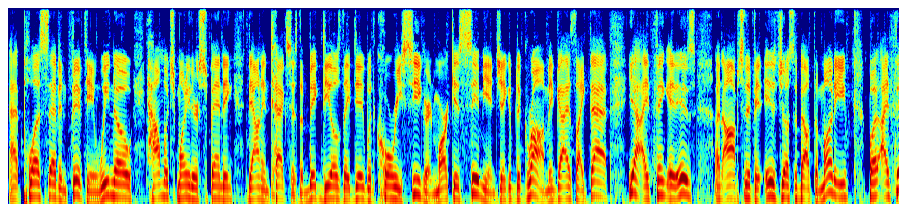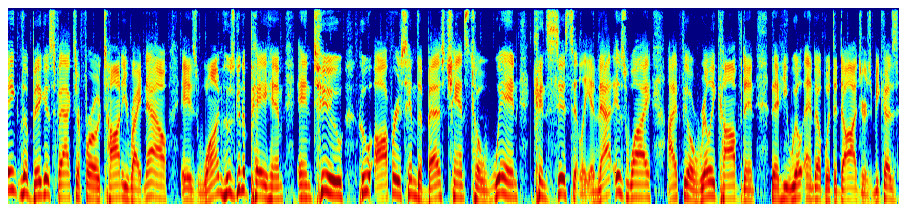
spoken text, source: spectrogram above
at plus 750. And we know how much money they're spending down in Texas. The big deals they did with Corey Seager and Marcus Semien, Jacob DeGrom, and guys like that. Yeah, I think it is an option if it is just about the money. But I think the biggest factor for Ohtani right now is one, who's going to pay him, and two, who offers him the best chance to win consistently. And that is why I feel really confident that he will end up with the Dodgers because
